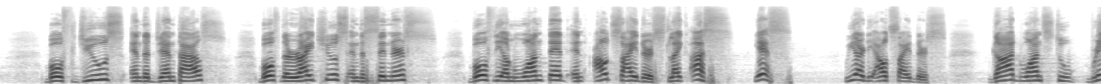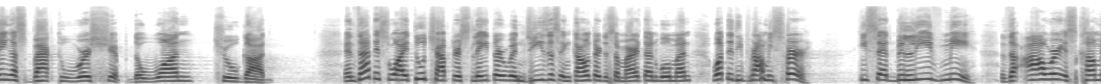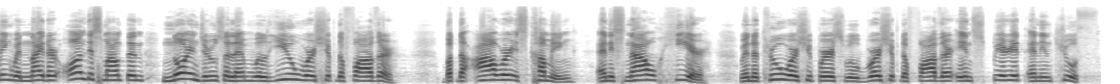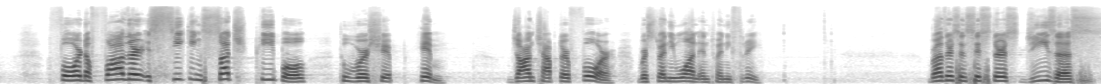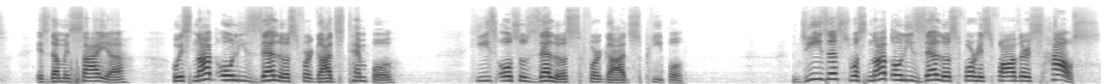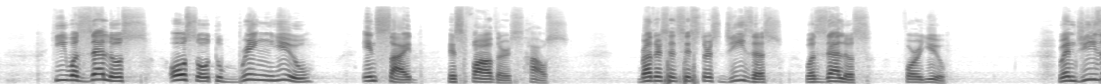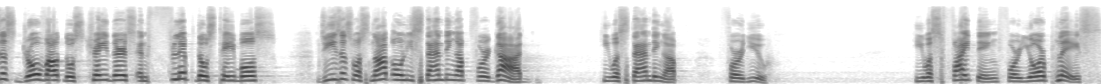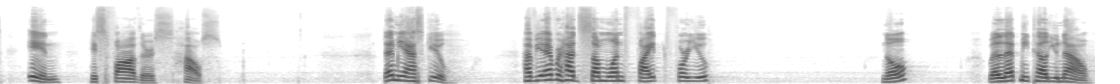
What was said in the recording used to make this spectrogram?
both Jews and the Gentiles, both the righteous and the sinners, both the unwanted and outsiders like us. Yes, we are the outsiders. God wants to bring us back to worship the one true God. And that is why two chapters later, when Jesus encountered the Samaritan woman, what did he promise her? He said, Believe me, the hour is coming when neither on this mountain nor in Jerusalem will you worship the Father. But the hour is coming and is now here when the true worshippers will worship the Father in spirit and in truth. for the Father is seeking such people to worship Him. John chapter 4, verse 21 and 23. Brothers and sisters, Jesus is the Messiah who is not only zealous for God's temple, he's also zealous for God's people. Jesus was not only zealous for his Father's house, he was zealous also to bring you inside his Father's house. Brothers and sisters, Jesus was zealous for you. When Jesus drove out those traders and flipped those tables, Jesus was not only standing up for God, he was standing up for you. He was fighting for your place in his Father's house. Let me ask you have you ever had someone fight for you? No? Well, let me tell you now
